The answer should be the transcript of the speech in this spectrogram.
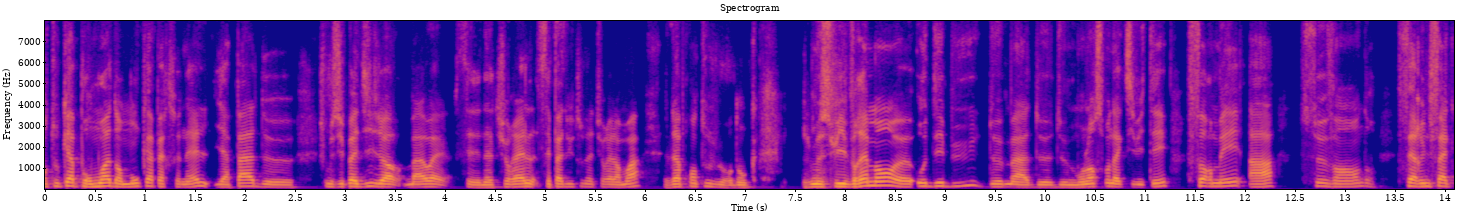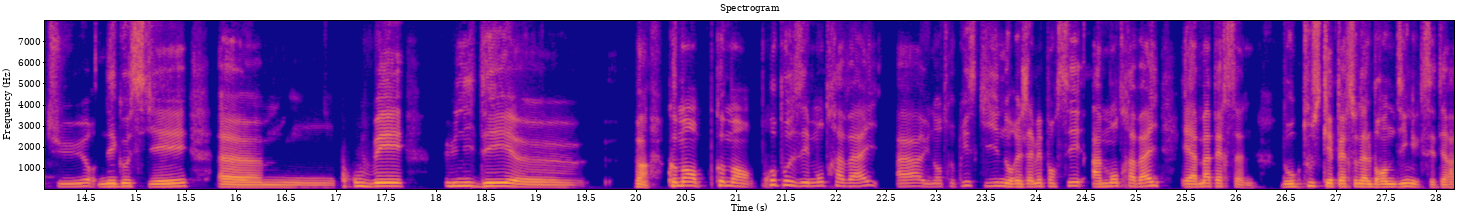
en tout cas, pour moi, dans mon cas personnel, il n'y a pas de. Je me suis pas dit genre, bah ouais, c'est naturel. C'est pas du tout naturel en moi. J'apprends toujours. Donc, je me suis vraiment euh, au début de ma de, de mon lancement d'activité formé à se vendre, faire une facture, négocier, euh, trouver une idée. euh, Comment, proposer mon travail à une entreprise qui n'aurait jamais pensé à mon travail et à ma personne. Donc, tout ce qui est personal branding, etc.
